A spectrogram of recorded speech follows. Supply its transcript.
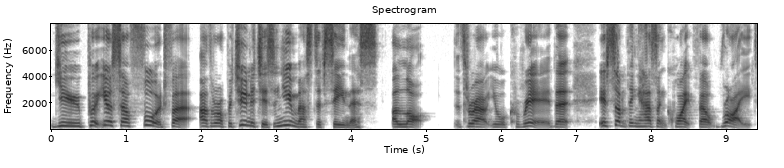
you put yourself forward for other opportunities. And you must have seen this a lot throughout your career that if something hasn't quite felt right,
